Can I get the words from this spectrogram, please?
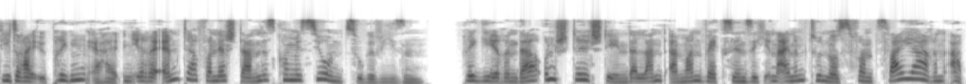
Die drei übrigen erhalten ihre Ämter von der Standeskommission zugewiesen. Regierender und stillstehender Landammann wechseln sich in einem Turnus von zwei Jahren ab.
